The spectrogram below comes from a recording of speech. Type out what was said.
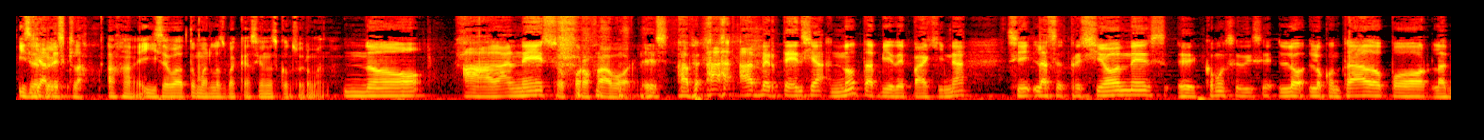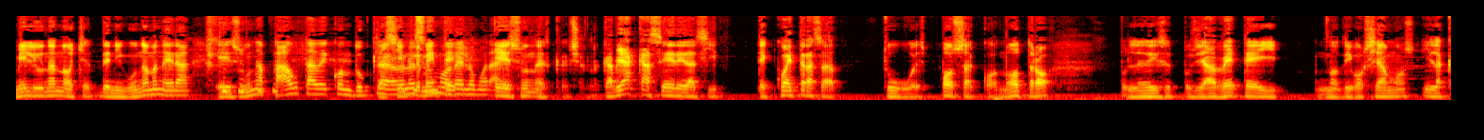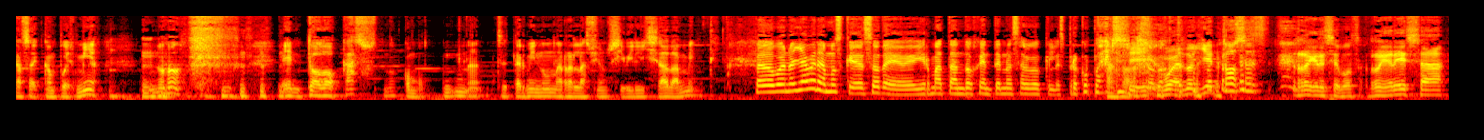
Y, se y al esclavo. Ajá, y se va a tomar las vacaciones con su hermano. No hagan eso, por favor. es advertencia, nota pie de página. Sí, las expresiones, eh, ¿cómo se dice? Lo, lo, contado por las mil y una noches, de ninguna manera es una pauta de conducta, claro, simplemente no es, un es, una descripción. Lo que había que hacer era si te encuentras a tu esposa con otro, pues le dices, pues ya vete y nos divorciamos y la casa de campo es mía, ¿no? en todo caso, ¿no? Como una, se termina una relación civilizadamente. Pero bueno, ya veremos que eso de ir matando gente no es algo que les preocupa. Sí, bueno, y entonces regresemos. Regresa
